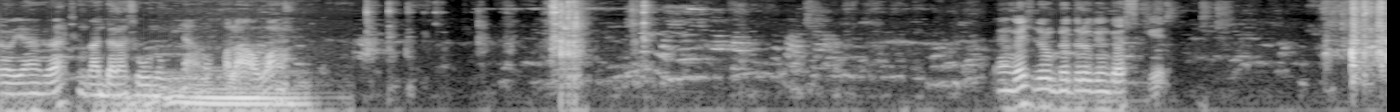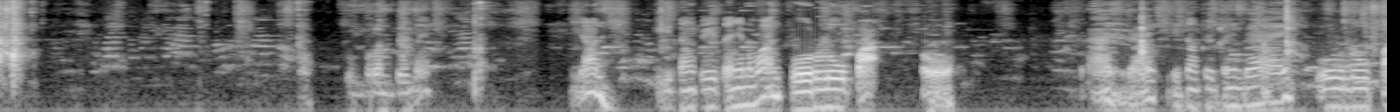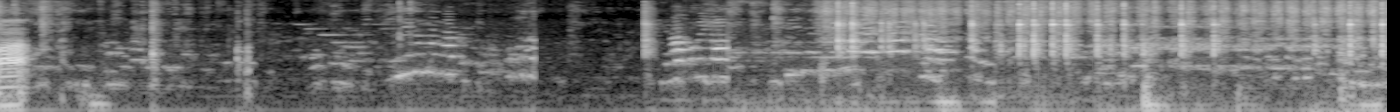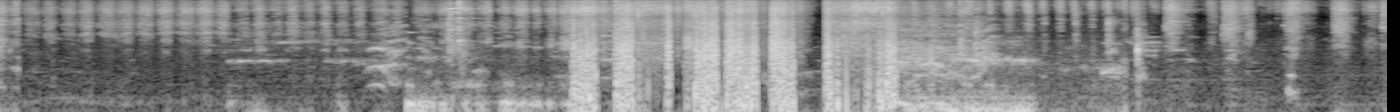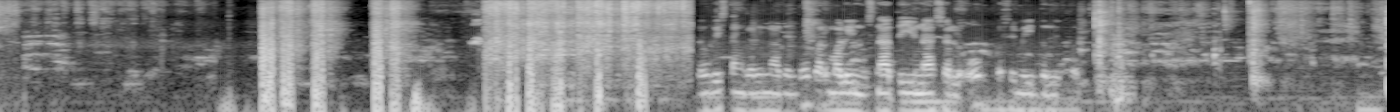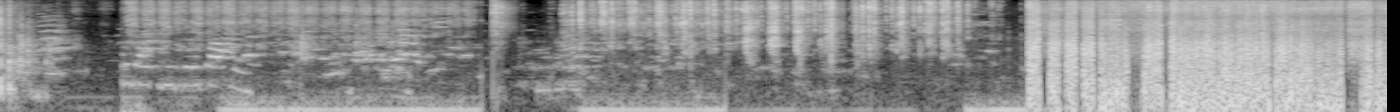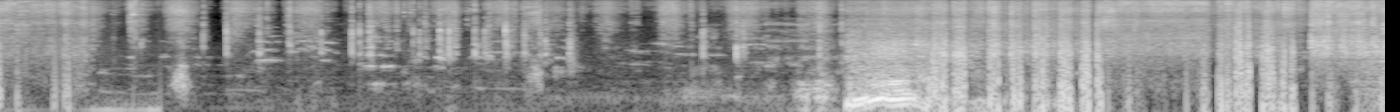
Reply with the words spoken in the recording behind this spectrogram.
So yan guys, ang ganda ng sunog niya, ang palawang. Yan guys, durog na durog yung gasket. Sobrang dumi. Yan. Kitang kita nyo naman. Puro lupa. Oh. Yan guys. Kitang kita nyo guys. Puro lupa. Tanggalin natin to para malinis natin yung nasa loob kasi may dumi pa.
